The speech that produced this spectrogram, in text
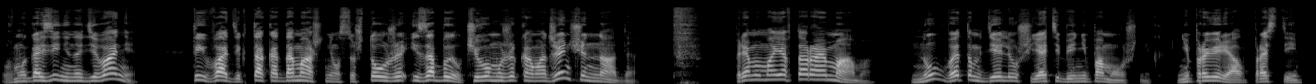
в магазине на диване? Ты, Вадик, так одомашнился, что уже и забыл, чего мужикам от женщин надо? Пф, прямо моя вторая мама. Ну, в этом деле уж я тебе не помощник. Не проверял, прости.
